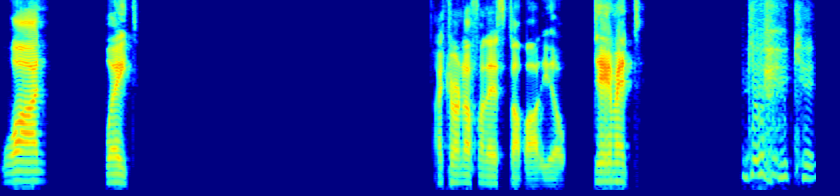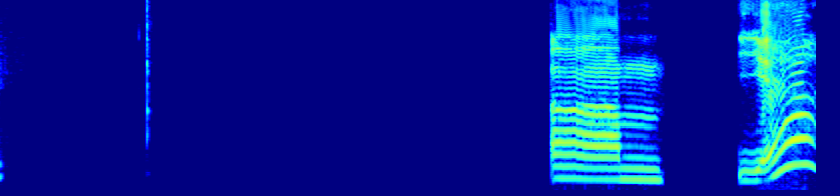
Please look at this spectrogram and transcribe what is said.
one, wait. I turned off my desktop audio. Damn it. okay. Um. Yeah.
